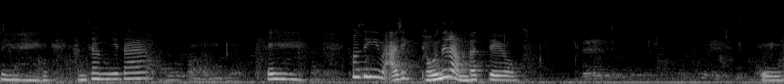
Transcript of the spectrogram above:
네, 감사합니다. 네, 선생님 아직 변을 안 봤대요. 네.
